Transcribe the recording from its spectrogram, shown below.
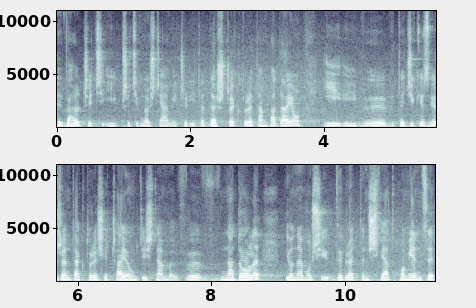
y, walczyć i przeciwnościami, czyli te deszcze, które tam padają i, i y, te dzikie zwierzęta, które się czają gdzieś tam w, w, na dole i ona musi wybrać ten świat pomiędzy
